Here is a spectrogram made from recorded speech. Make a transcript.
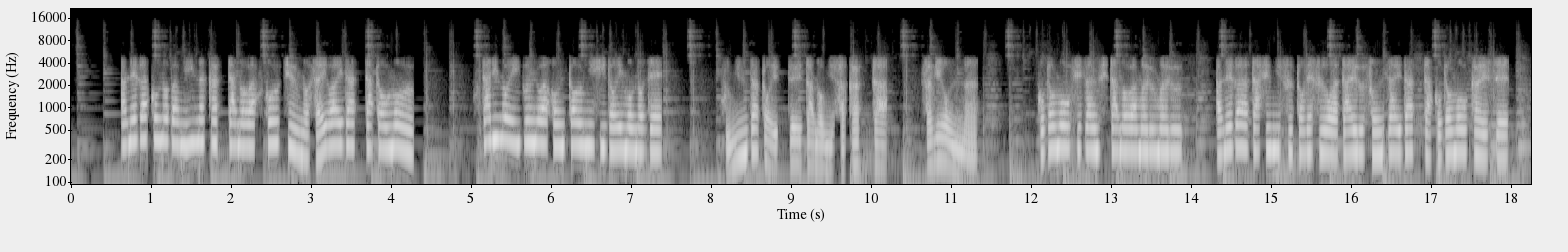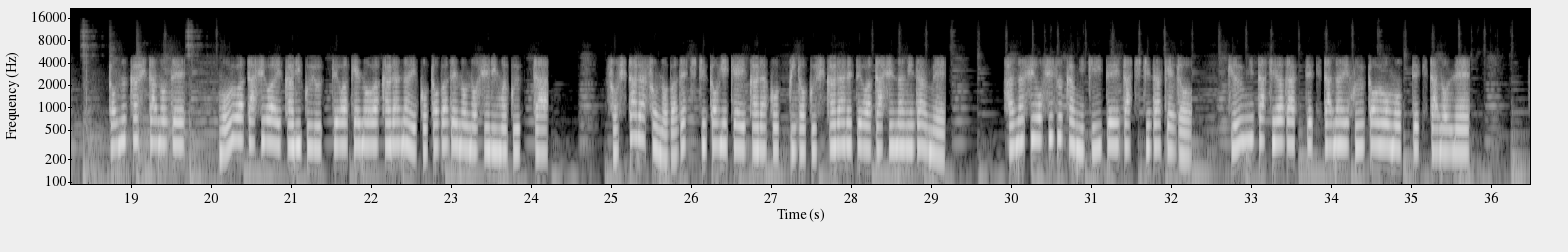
姉がこの場にいなかったのは不幸中の幸いだったと思う。二人の言い分は本当にひどいもので。不妊だと言っていたのに測った。詐欺女。子供を死産したのは〇〇。姉が私にストレスを与える存在だった子供を返せ。と抜かしたので、もう私は怒り狂ってわけのわからない言葉で罵りまくった。そしたらその場で父と義兄からこっぴどく叱られて私涙目。話を静かに聞いていた父だけど、急に立ち上がって汚い封筒を持ってきたのね。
